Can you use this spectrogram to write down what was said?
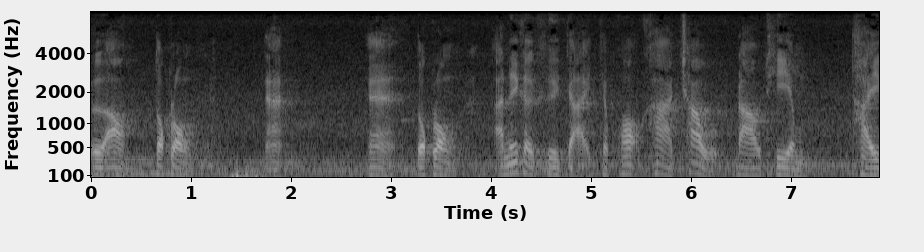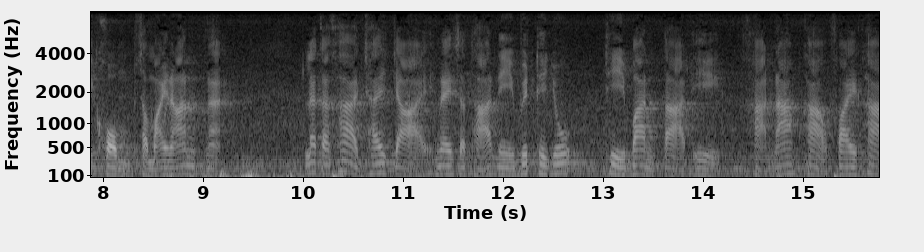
เออเอาตกลงนะตกลง อันนี้ก็คือจ่ายเฉพาะค่าเช่าดาวเทียมไทยคมสมัยนั้นนะและก็ค่าใช้จ่ายในสถานีวิทยุที่บ้านตาดอีกค่าน้ำค่าไฟค่า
